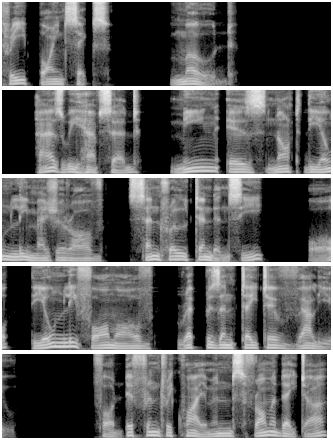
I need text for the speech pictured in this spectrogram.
3.6 Mode As we have said, mean is not the only measure of central tendency or the only form of representative value. For different requirements from a data,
